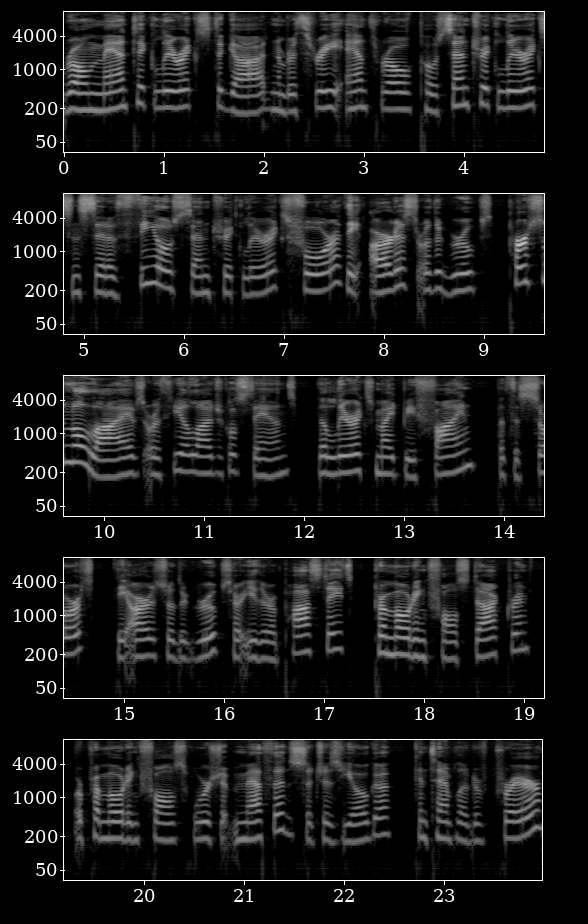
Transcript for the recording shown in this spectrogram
romantic lyrics to God. Number three, anthropocentric lyrics instead of theocentric lyrics. Four, the artist or the group's personal lives or theological stands. The lyrics might be fine, but the source, the artists or the groups are either apostates, promoting false doctrine, or promoting false worship methods such as yoga, contemplative prayer,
